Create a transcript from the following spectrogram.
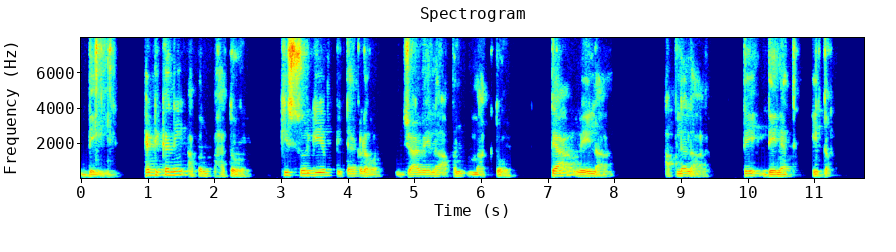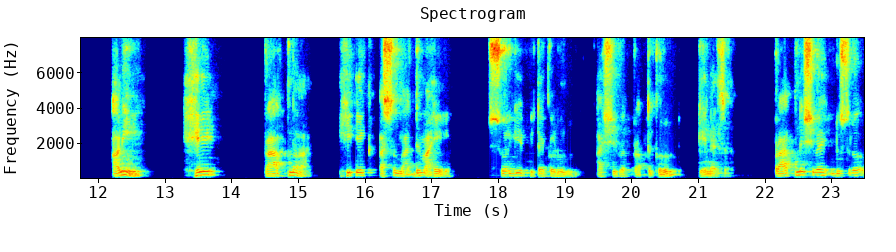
देईल. ह्या ठिकाणी आपण पाहतो की स्वर्गीय पित्याकडं ज्या वेळेला आपण मागतो त्या वेळेला आपल्याला ते देण्यात येतं. आणि हे प्रार्थना ही एक असं माध्यम आहे स्वर्गीय पित्याकडून आशीर्वाद प्राप्त करून घेण्याचं. प्रार्थनेशिवाय दुसरं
